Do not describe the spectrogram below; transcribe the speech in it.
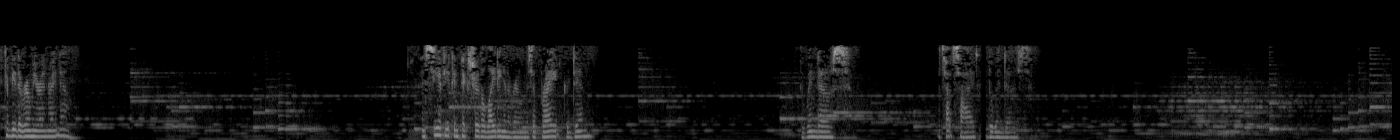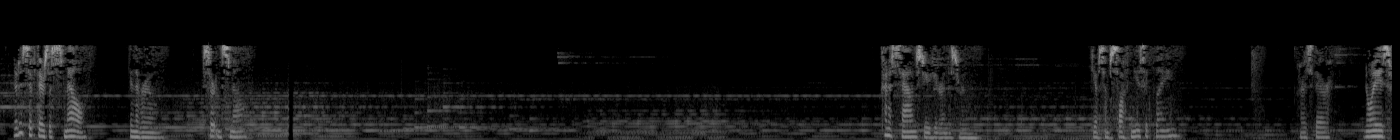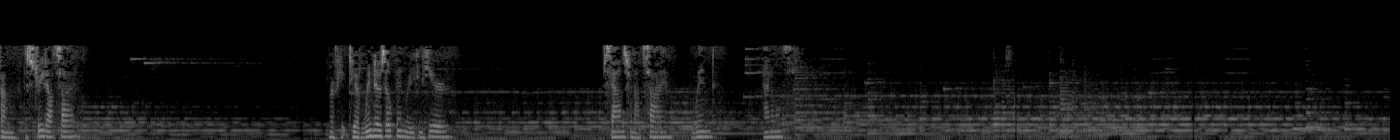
It could be the room you're in right now. And see if you can picture the lighting in the room. Is it bright or dim? The windows, what's outside the windows. Notice if there's a smell in the room, a certain smell. What kind of sounds do you hear in this room? Do you have some soft music playing? Or is there noise from the street outside? Or if you, do you have windows open where you can hear sounds from outside, wind, animals?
